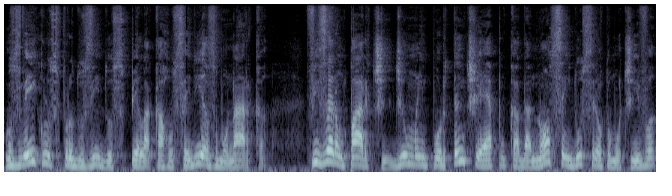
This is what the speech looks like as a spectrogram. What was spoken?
os veículos produzidos pela Carrocerias Monarca fizeram parte de uma importante época da nossa indústria automotiva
